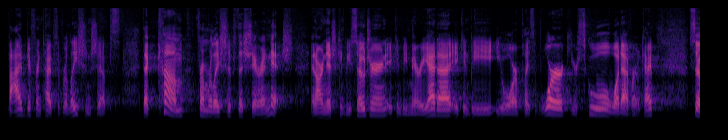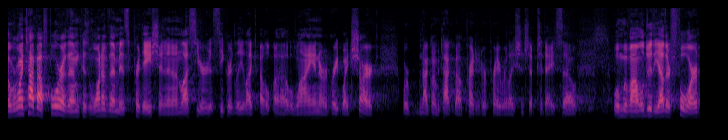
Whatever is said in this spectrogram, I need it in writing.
five different types of relationships that come from relationships that share a niche. And our niche can be Sojourn, it can be Marietta, it can be your place of work, your school, whatever, okay? So we're going to talk about four of them because one of them is predation, and unless you're secretly like a, a lion or a great white shark, we're not going to talk about predator-prey relationship today. So we'll move on. We'll do the other four.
